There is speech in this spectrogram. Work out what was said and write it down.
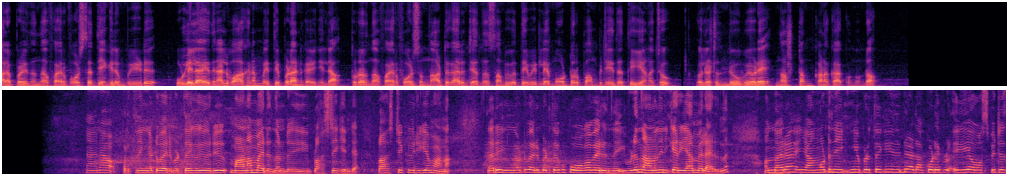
ആലപ്പുഴയിൽ നിന്ന് ഫയർഫോഴ്സ് എത്തിയെങ്കിലും വീട് ഉള്ളിലായതിനാൽ വാഹനം എത്തിപ്പെടാൻ കഴിഞ്ഞില്ല. തുടർന്ന് ഫയർഫോഴ്സും നാട്ടുകാരും ചേർന്ന് സമീപത്തെ വീട്ടിലെ മോട്ടോർ പമ്പ് ചെയ്ത് തീയണച്ചു ഒരു ലക്ഷത്തിന് രൂപയുടെ നഷ്ടം കണക്കാക്കുന്നുണ്ട്. ഞാൻ അപ്പുറത്ത് ഇങ്ങോട്ട് വരുമ്പോഴത്തേക്ക് ഒരു മണം വരുന്നുണ്ട് ഈ പ്ലാസ്റ്റിക്കിന്റെ. പ്ലാസ്റ്റിക് ഉരുകിയ മണം. അന്നേരം ഇങ്ങോട്ട് വരുമ്പോഴത്തേക്ക് പുക വരുന്നു. ഇവിടെ നിന്നാണെന്ന് എനിക്കറിയാൻ മേലായിരുന്നു അന്നേരം ഞാൻ അങ്ങോട്ട് നീക്കിയപ്പോഴത്തേക്ക് ഇതിന്റെ ഇടക്കൂടെ ഈ ഹോസ്പിറ്റൽ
